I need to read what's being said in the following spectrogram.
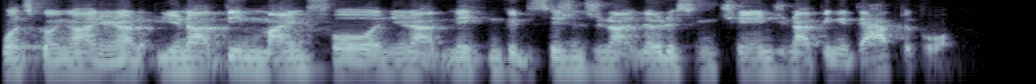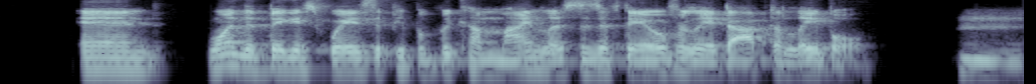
what's going on. You're not you're not being mindful and you're not making good decisions. You're not noticing change. You're not being adaptable. And one of the biggest ways that people become mindless is if they overly adopt a label. Hmm.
